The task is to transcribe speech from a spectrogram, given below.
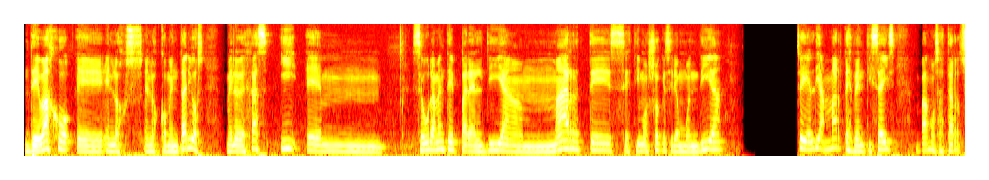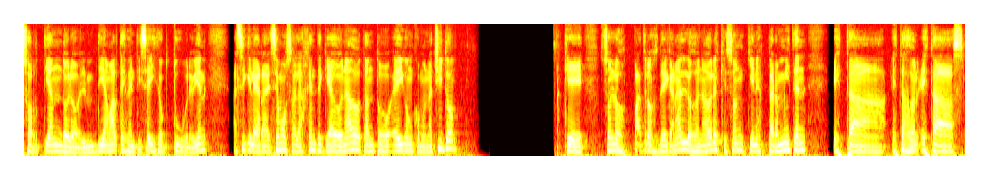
debajo eh, en, los, en los comentarios. Me lo dejas y... Em, seguramente para el día martes, estimo yo que sería un buen día. Sí, el día martes 26 vamos a estar sorteándolo, el día martes 26 de octubre, ¿bien? Así que le agradecemos a la gente que ha donado, tanto Aegon como Nachito, que son los patrons del canal, los donadores que son quienes permiten esta, estas,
